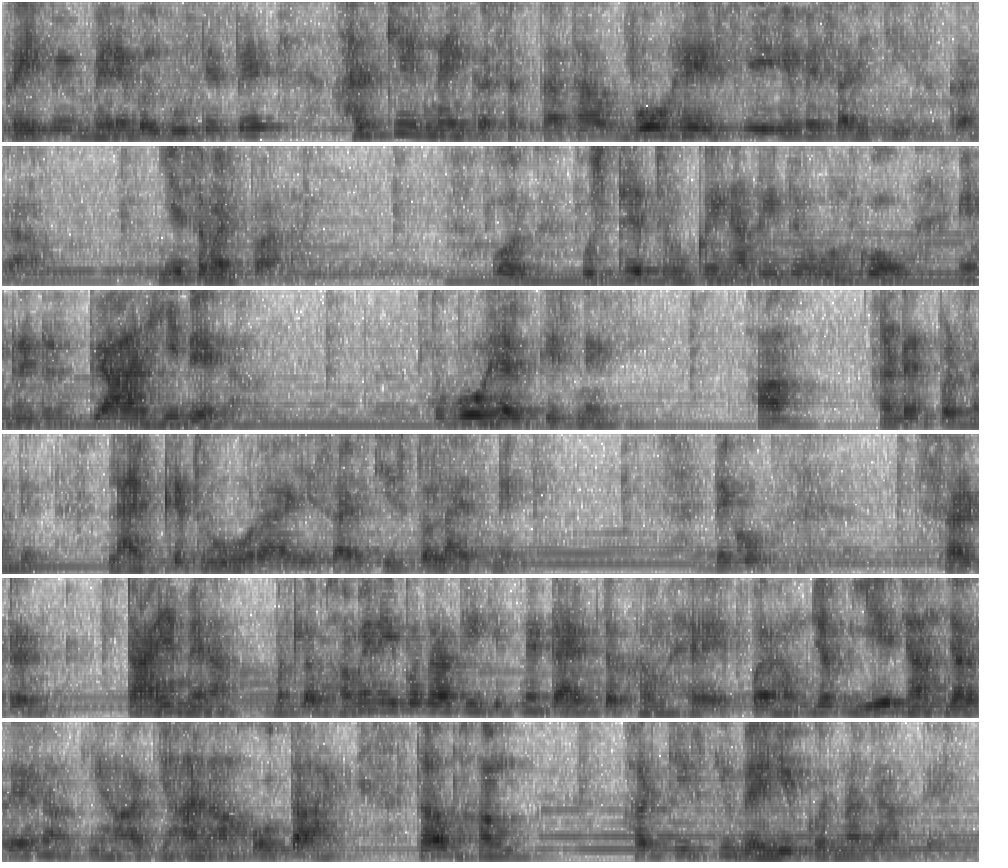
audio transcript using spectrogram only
कहीं पे, मेरे बलबूते पे हर चीज़ नहीं कर सकता था। वो है इसलिए ये मैं सारी चीज़ कर रहा हूँ। ये समझ पाना। और उसके थ्रू कहीं ना कहीं पे उनको इन रिटर्न प्यार ही देना। तो वो हेल्प किसने की? हाँ हंड्रेड परसेंटेज लाइफ के थ्रू हो रहा है ये सारी चीज़ तो लाइफ ने की। देखो सर्टन टाइम है ना मतलब हमें नहीं पता कि कितने टाइम तक हम है, पर हम जब ये जान जाते हैं ना कि हाँ जाना होता है, तब हम हर चीज़ की वैल्यू करना जानते हैं।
